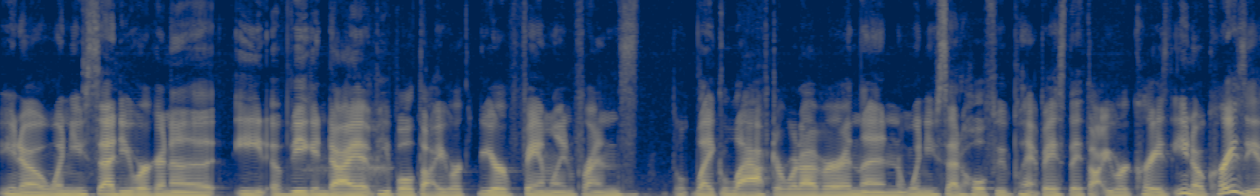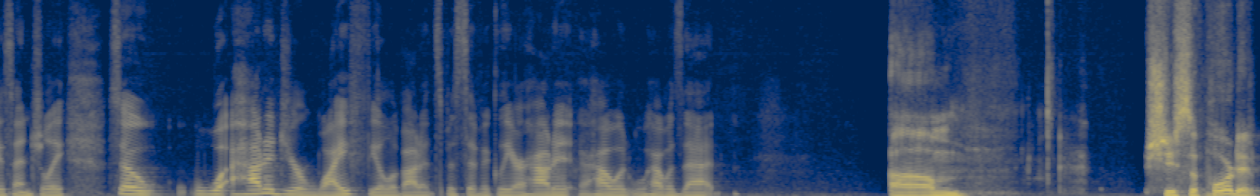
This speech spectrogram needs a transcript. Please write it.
you know when you said you were gonna eat a vegan diet, people thought you were your family and friends like laughed or whatever, and then when you said whole food plant based, they thought you were crazy, you know, crazy essentially. So, wh- how did your wife feel about it specifically, or how did how how was that? Um, she supported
